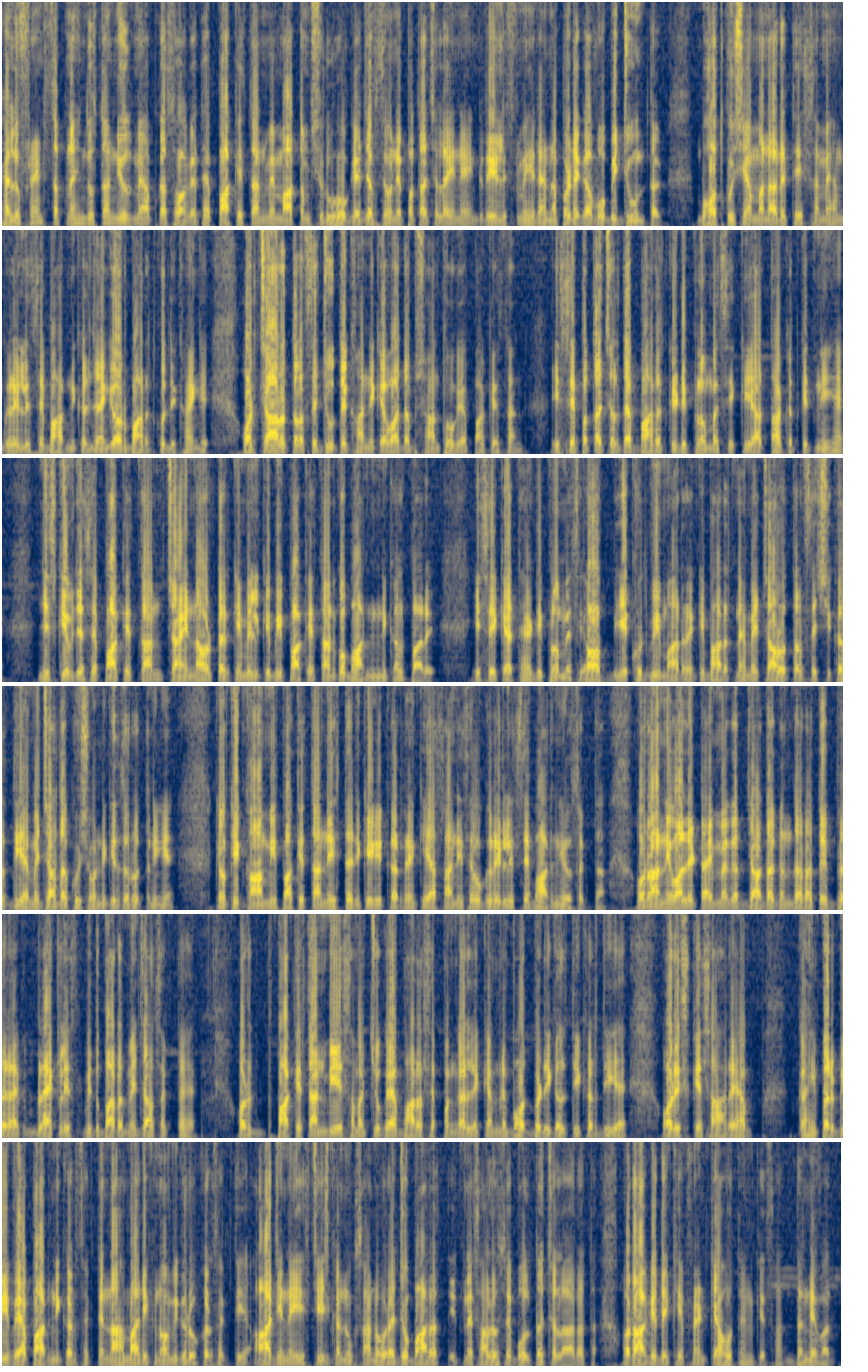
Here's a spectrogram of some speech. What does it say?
हेलो फ्रेंड्स अपना हिंदुस्तान न्यूज़ में आपका स्वागत है। पाकिस्तान में मातम शुरू हो गया। जब से उन्हें पता चला, इन्हें ग्रे लिस्ट में ही रहना पड़ेगा, वो भी जून तक। बहुत खुशियाँ मना रहे थे, इस समय हम ग्रे लिस्ट से बाहर निकल जाएँगे और भारत को दिखाएँगे। और चारों तरफ़ से जूते खाने के बाद अब शांत हो गया पाकिस्तान। इससे पता चलता है, भारत की डिप्लोमेसी की याद ताकत कितनी है, जिसकी वजह से पाकिस्तान, चाइना और टर्की मिलकर भी पाकिस्तान को बाहर नहीं निकल पा रहे। इसे कहते हैं डिप्लोमेसी और ये खुद भी मान रहे हैं कि भारत ने हमें चारों तरफ़ से शिकस्त दी है, हमें ज़्यादा खुश होने की ज़रूरत नहीं है, क्योंकि काम ही पाकिस्तान ने इस तरीके के कर रहे हैं कि आसानी से वो ग्रे लिस्ट से बाहर नहीं हो सकता। और आने वाले टाइम में अगर ज़्यादा गंदा रहा तो ब्लैक ब्लैक लिस्ट भी दोबारा में जा सकता है। और पाकिस्तान भी ये समझ चुका है भारत से पंगा लेके हमने बहुत बड़ी गलती कर दी है, और इसके सहारे हम कहीं पर भी व्यापार नहीं कर सकते, ना हमारी इकोनॉमी ग्रो कर सकती है। आज इन्हें इस चीज़ का नुकसान हो रहा है जो भारत इतने सालों से बोलता चला आ रहा था। और आगे देखिए फ्रेंड क्या होता है इनके साथ। धन्यवाद।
